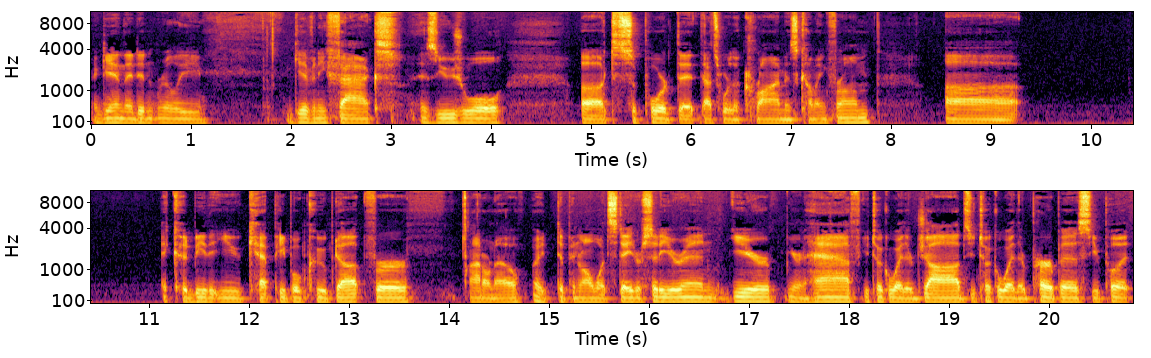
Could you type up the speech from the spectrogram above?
again they didn't really give any facts as usual uh, to support that that's where the crime is coming from. Uh, it could be that you kept people cooped up for I don't know, depending on what state or city you're in, year, year and a half. You took away their jobs, you took away their purpose, you put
